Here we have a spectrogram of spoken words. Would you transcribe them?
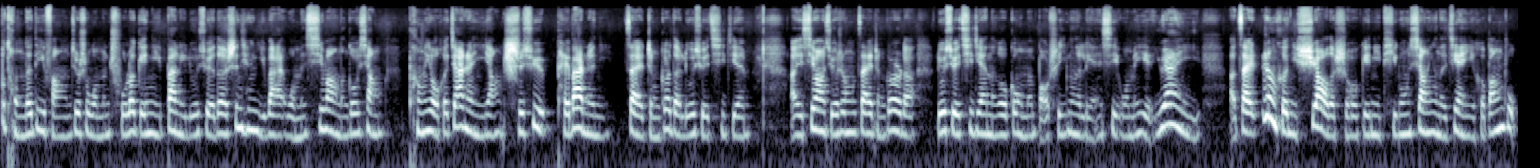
不同的地方，就是我们除了给你办理留学的申请以外，我们希望能够像朋友和家人一样，持续陪伴着你。在整个的留学期间，啊，也希望学生在整个的留学期间能够跟我们保持一定的联系。我们也愿意，啊，在任何你需要的时候给你提供相应的建议和帮助。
